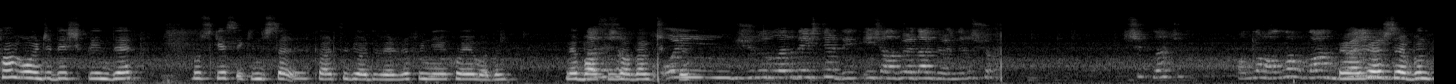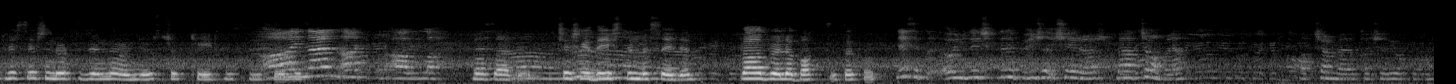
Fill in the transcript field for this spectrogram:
Tam oyuncu değişikliğinde Busquets ikinci kartı gördü ve Rafinha'yı koyamadım. Ne Arkadaşlar, adam çıktı. Oyuncuları değiştirdik. İnşallah böyle daha güzel oynarız. Şu... Çık lan çık. Allah Allah lan. Ve arkadaşlar bunu PlayStation 4 üzerinden oynuyoruz. Çok keyifli söyleyeyim. Aynen. ay- Allah. Nazar. Keşke değiştirmeseydim. Daha böyle battı takım. Neyse oyuncu değişiklikleri yapıyor. İşe, işe yarar. Ben atacağım ama ya. Atacağım ya. Kaçarı yok onun.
